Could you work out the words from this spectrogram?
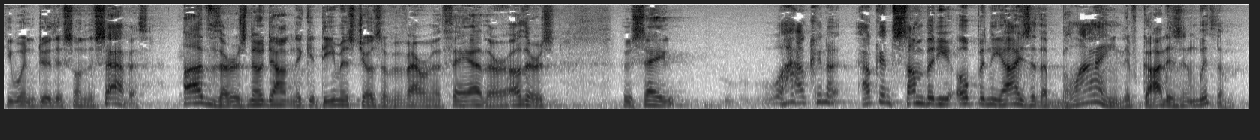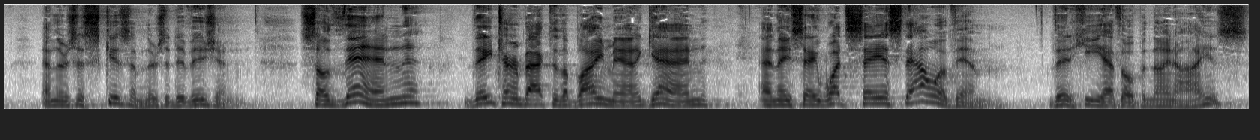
he wouldn't do this on the Sabbath. Others, no doubt Nicodemus, Joseph of Arimathea, there are others who say, well, how can, a, how can somebody open the eyes of the blind if God isn't with them? And there's a schism, there's a division. So then they turn back to the blind man again and they say, What sayest thou of him that he hath opened thine eyes?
